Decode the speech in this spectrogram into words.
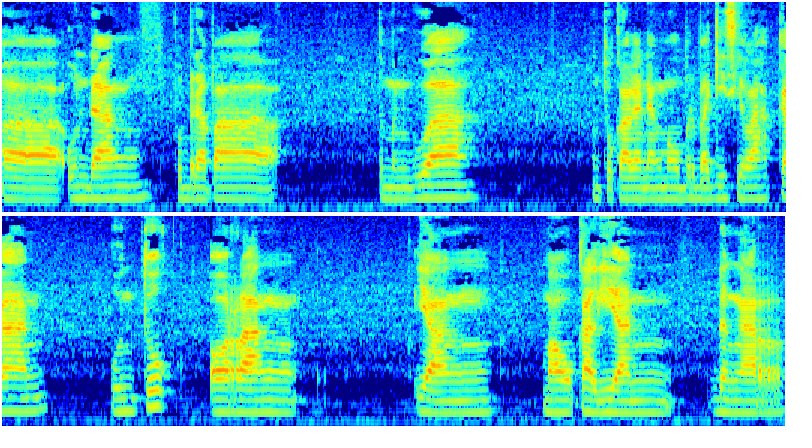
uh, undang beberapa temen gue untuk kalian yang mau berbagi silahkan. Untuk orang yang mau kalian dengar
